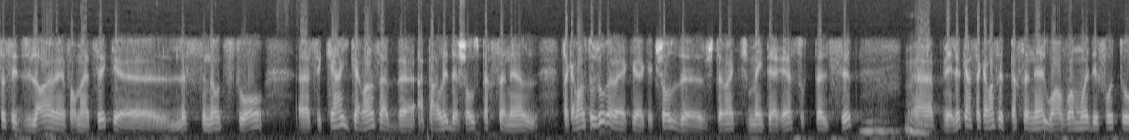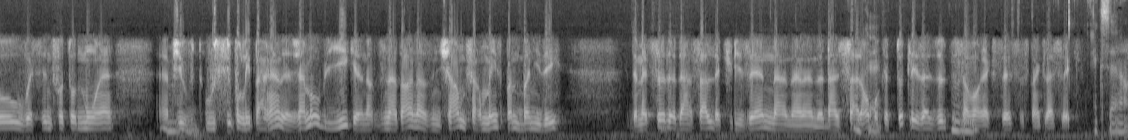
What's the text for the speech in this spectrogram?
ça, c'est du leurre informatique. Euh, là, c'est une autre histoire. Euh, c'est quand ils commencent à, à, parler de choses personnelles. Ça commence toujours avec quelque chose de justement qui m'intéresse sur tel site. Mm-hmm. mais là, quand ça commence à être personnel, ou envoie-moi des photos, ou voici une photo de moi. Puis mm-hmm. aussi pour les parents, de jamais oublier qu'un ordinateur dans une chambre fermée, c'est pas une bonne idée de mettre ça dans la salle de cuisine, dans, le salon, pour que tous les adultes puissent mhm. avoir accès. C'est un classique. Excellent,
